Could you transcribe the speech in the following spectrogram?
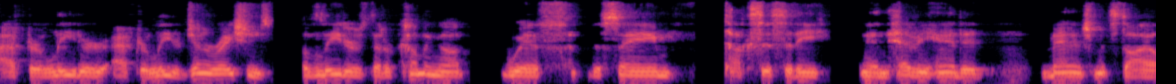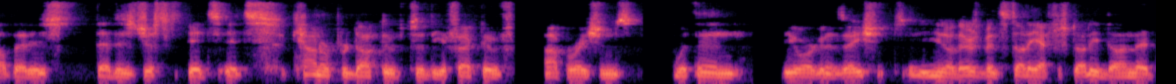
after leader after leader, generations of leaders that are coming up with the same toxicity and heavy handed management style that is that is just it's it's counterproductive to the effective operations within the organizations. You know, there's been study after study done that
